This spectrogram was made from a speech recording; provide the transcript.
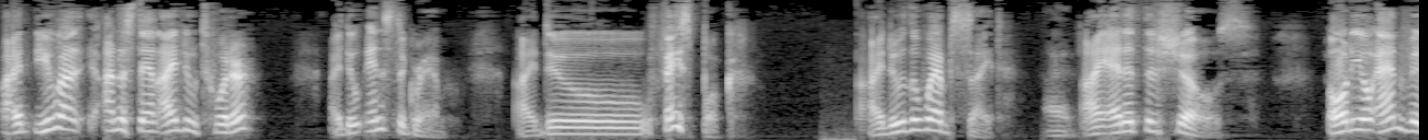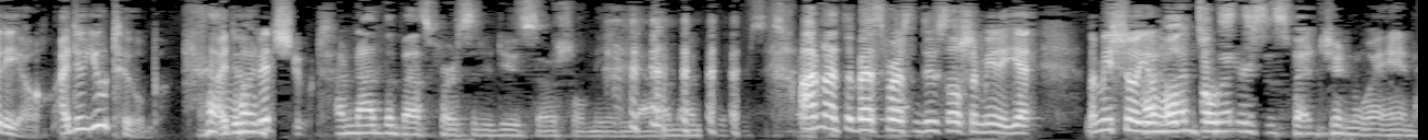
I, you understand? I do Twitter, I do Instagram, I do Facebook, I do the website, I, I edit the shows, audio and video. I do YouTube, I do I'm, BitChute. I'm not the best person to do social media. I'm on Twitter. I'm not the best person to do social media yet. Let me show you I'm on the posts. Twitter suspension, Wayne.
